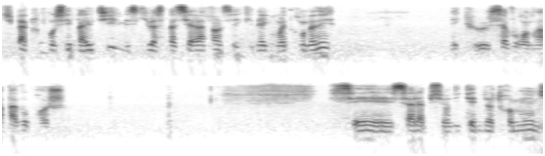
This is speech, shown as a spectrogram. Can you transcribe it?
Je dis pas que le procès n'est pas utile, mais ce qui va se passer à la fin, c'est que les mecs vont être condamnés. Et que ça vous rendra pas vos proches. C'est ça l'absurdité de notre monde.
